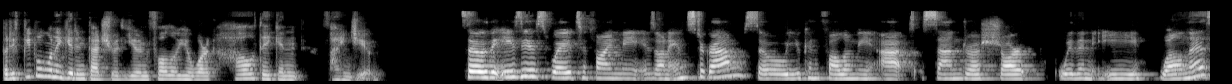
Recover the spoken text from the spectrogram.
But if people want to get in touch with you and follow your work, how they can find you? So the easiest way to find me is on Instagram. So you can follow me at Sandra Sharp with an E Wellness.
